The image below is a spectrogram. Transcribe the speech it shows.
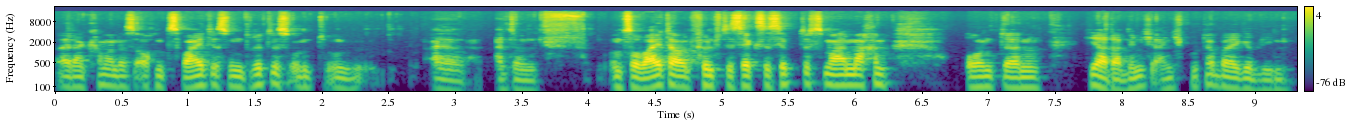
äh, dann kann man das auch ein zweites und drittes und, und äh, also und so weiter und fünftes, sechstes, siebtes Mal machen. Und ähm, ja, da bin ich eigentlich gut dabei geblieben.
